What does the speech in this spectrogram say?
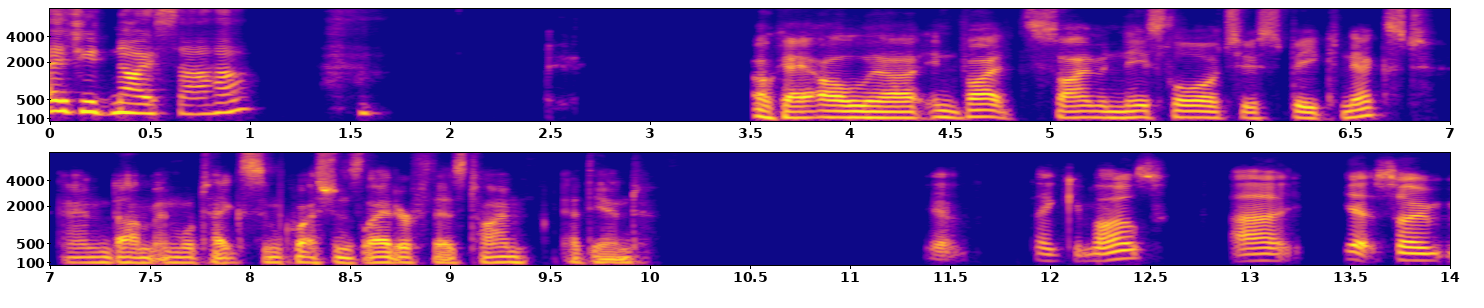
As you'd know, Saha. Okay, I'll uh, invite Simon Neeslaw to speak next and um and we'll take some questions later if there's time at the end. Yeah, thank you, Miles. Uh, yeah, so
